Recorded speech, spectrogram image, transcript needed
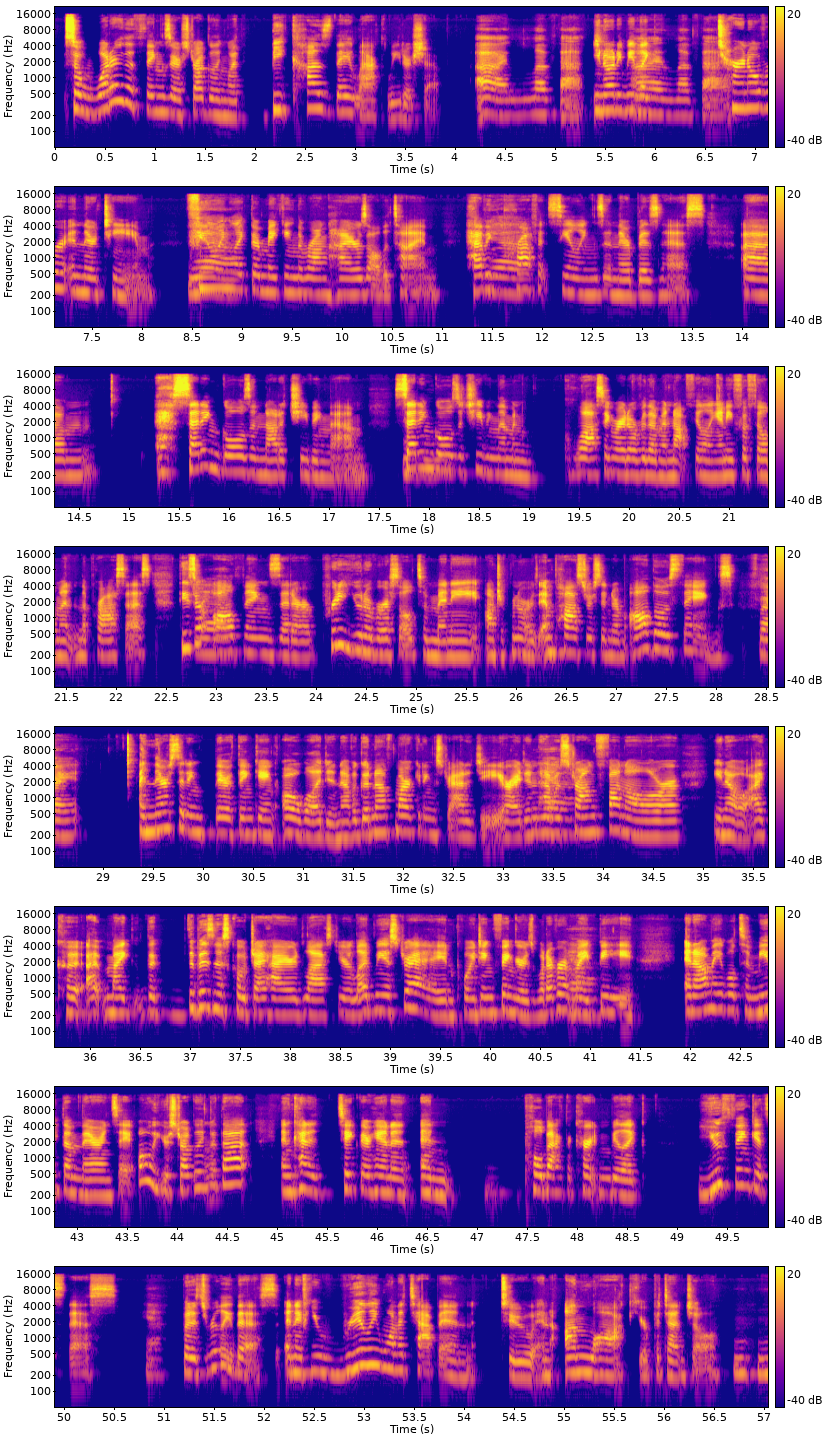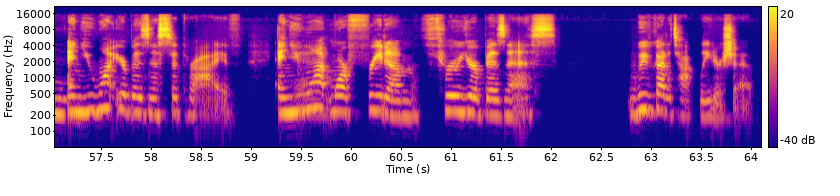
so what are the things they're struggling with because they lack leadership I love that. you know what i mean like I love that. turnover in their team feeling Yeah. like they're making the wrong hires all the time having Yeah. profit ceilings in their business um, setting goals and not achieving them setting Mhm. goals achieving them and glossing right over them and not feeling any fulfillment in the process these are Yeah. all things that are pretty universal to many entrepreneurs imposter syndrome all those things right. And they're sitting there thinking oh well i didn't have a good enough marketing strategy or i didn't have Yeah. a strong funnel or you know i could I, my the, the business coach i hired last year led me astray and pointing fingers whatever it Yeah. might be and i'm able to meet them there and say oh you're struggling with that and kind of take their hand and, and pull back the curtain and be like you think it's this Yeah. but it's really this and if you really want to tap in to and unlock your potential hmm and you want your business to thrive and you Yeah. want more freedom through your business we've got to talk leadership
